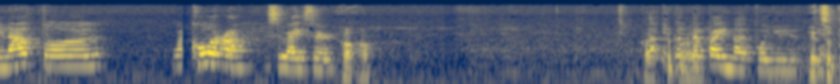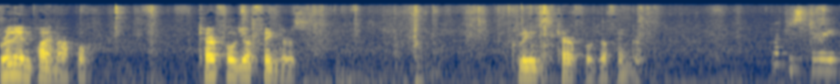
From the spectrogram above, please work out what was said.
pineapple? corer slicer? Uh-uh. I Look could the pineapple you It's a brilliant pineapple. Careful your fingers. Please, careful your finger. Not straight.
